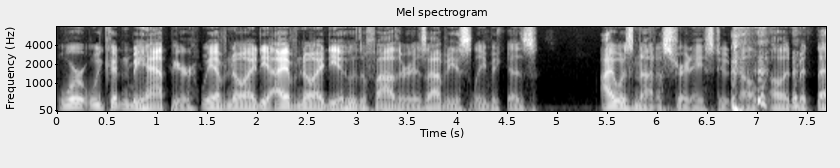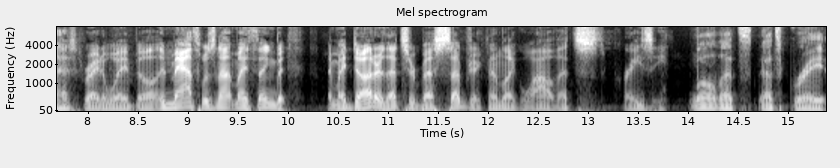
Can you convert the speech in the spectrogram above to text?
we're we couldn't be happier. We have no idea. I have no idea who the father is, obviously, because I was not a straight A student. I'll, I'll admit that right away, Bill. And math was not my thing, but my daughter, that's her best subject. I'm like, wow, that's crazy. Well, that's that's great.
